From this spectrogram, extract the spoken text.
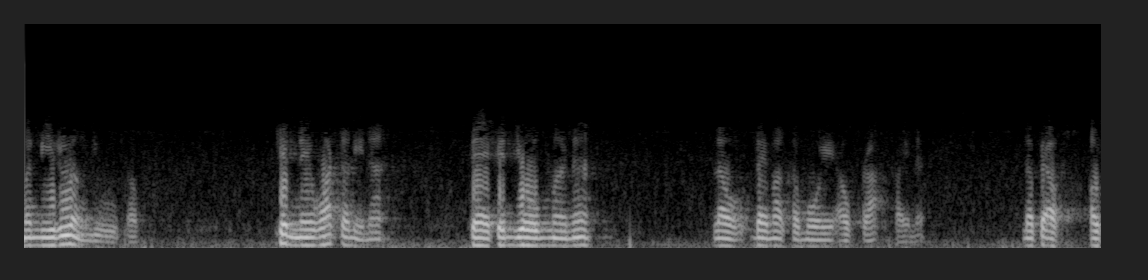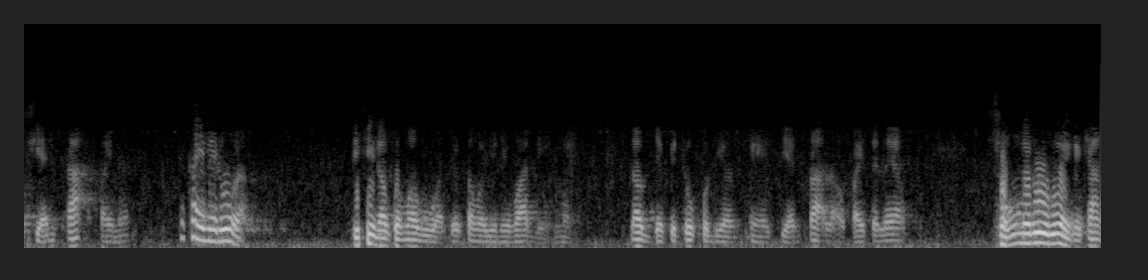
มันมีเรื่องอยู่ครับ เช่นในวัดตอนนี้นะ แต่เป็นโยมมานะ เราได้มาขโมยเอาพระไปนะ เราไปเอาเอาเสียนพระไปนะถ้าใครไม่รู้อะที่เราก็มาบวชเดี๋ยวก็มาอยู่ในวัดนี่ไม่เราจะเป็นทุกคนเดียวแม่เสียนพระเราเอาไปซะแล้ว สงไม่รู้ด้วยกับช่าง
